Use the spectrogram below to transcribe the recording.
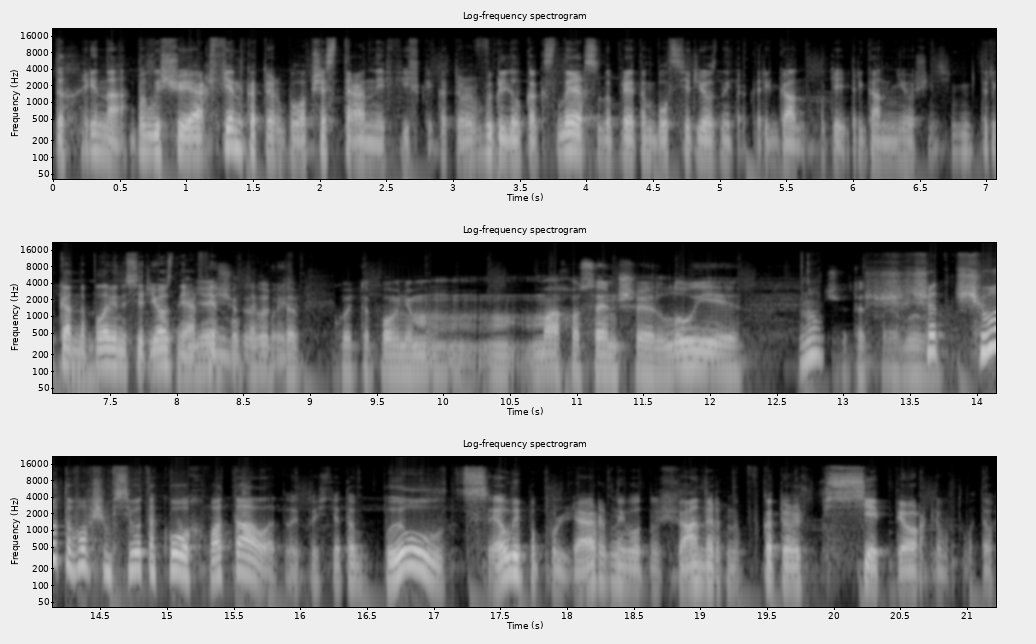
до хрена. Был еще и Арфен, который был вообще странной фишкой, который выглядел как Слеерс, но при этом был серьезный, как Триган. Окей, Триган не очень. Триган наполовину серьезный, Арфен был такой. Какой-то, помню, Махо Сенши Луи. Ну, что такое чего-то, в общем, всего такого хватало. То, то есть это был целый популярный вот жанр, в который все перли. Вот, вот,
